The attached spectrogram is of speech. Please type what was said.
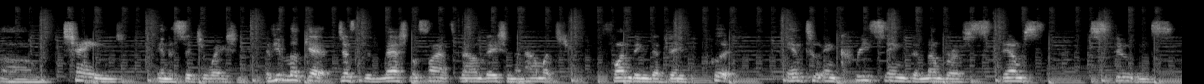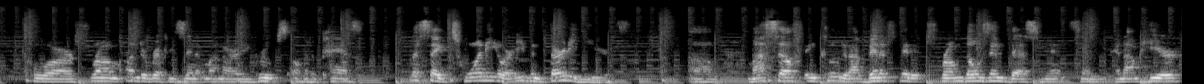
um, change in the situation. If you look at just the National Science Foundation and how much funding that they've put into increasing the number of STEM students who are from underrepresented minority groups over the past, let's say 20 or even 30 years, um, myself included, I benefited from those investments and, and I'm here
